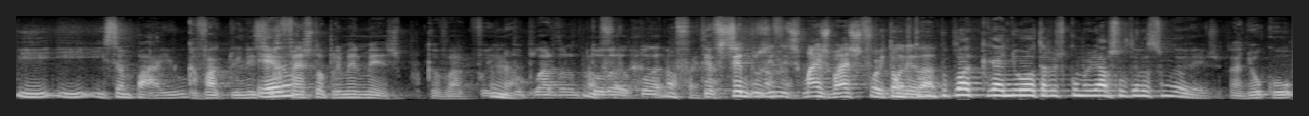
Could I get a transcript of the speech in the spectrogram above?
e, e, e Sampaio. Cavaco do início eram... refere ao primeiro mês, porque Cavaco foi não, impopular durante toda, foi, toda. Não foi, teve sempre os índices mais baixos foi tão, tão popular que ganhou outra vez com maioria absoluta na segunda vez. Ganhou com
